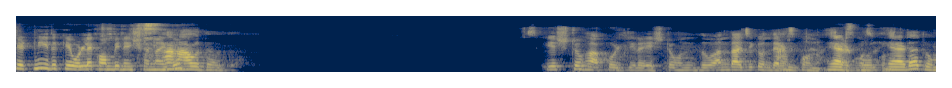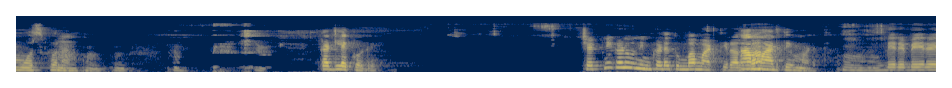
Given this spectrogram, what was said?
ಚಟ್ನಿ ಇದಕ್ಕೆ ಒಳ್ಳೆ ಕಾಂಬಿನೇಷನ್ ಹೌದೌದು. ಎಷ್ಟು ಹಾಕೊಳ್ತೀರಾ? ಎಷ್ಟು ಒಂದು ಅಂದಾಜಿಗೆ ಒಂದ್ ಎರಡು ಸ್ಪೂನ್ ಎರಡು ಸ್ಪೂನ್ ಎರಡು ಅಥವಾ ಮೂರು ಸ್ಪೂನ್. ಕಡ್ಲೆ ಕೊಡ್ರಿ. ಚಟ್ನಿಗಳು ನಿಮ್ ಕಡೆ ತುಂಬಾ ಮಾಡ್ತೀರಲ್ವಾ? ಹಾ ಮಾಡ್ತೀವಿ ಮಾಡ್ತೀವಿ. ಬೇರೆ ಬೇರೆ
